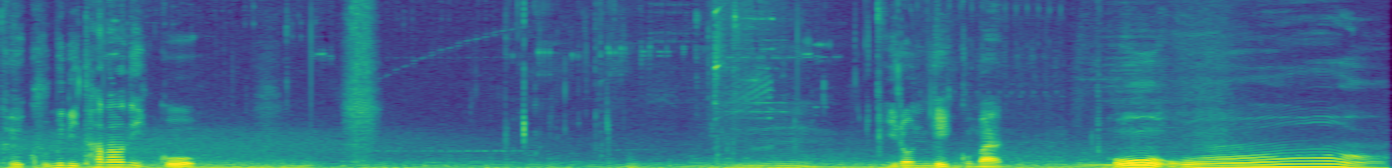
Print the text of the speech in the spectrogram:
오케이, 구민이 탄환이 있고 이런 게 있구만. 오 오.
